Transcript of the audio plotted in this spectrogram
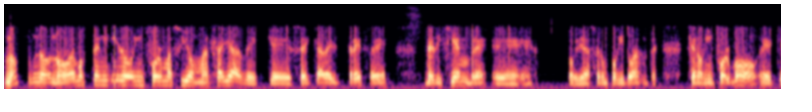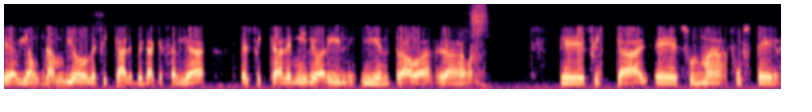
No, no, no hemos tenido información más allá de que cerca del 13 de diciembre eh, podría ser un poquito antes, se nos informó eh, que había un cambio de fiscales, ¿verdad? Que salía el fiscal Emilio Aril y entraba la eh, fiscal eh, Zulma Fuster.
